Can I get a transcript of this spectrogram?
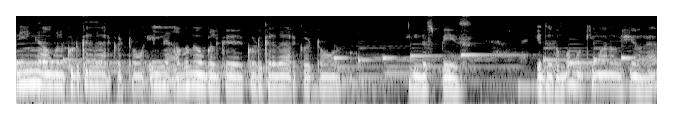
நீங்கள் அவங்களுக்கு கொடுக்குறதா இருக்கட்டும் இல்லை அவங்க உங்களுக்கு கொடுக்குறதா இருக்கட்டும் இந்த ஸ்பேஸ் இது ரொம்ப முக்கியமான விஷயங்க.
